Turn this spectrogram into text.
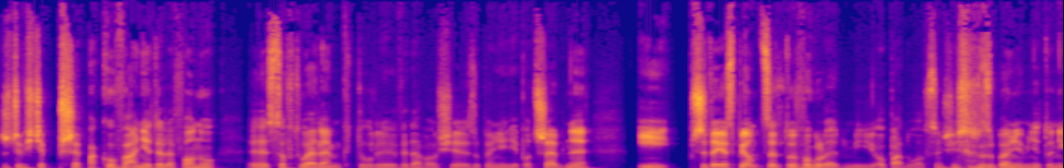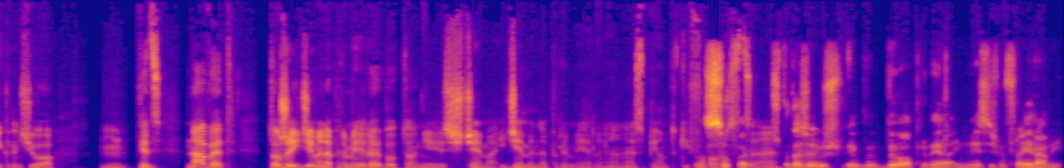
rzeczywiście przepakowanie telefonu softwarem, który wydawał się zupełnie niepotrzebny i przy tej S5 to w ogóle mi opadło, w sensie zupełnie mnie to nie kręciło, mm, więc nawet to, że idziemy na premierę, bo to nie jest ściema, idziemy na premierę S5 w no, Polsce. Super. Szkoda, że już jakby była premiera i my jesteśmy frajerami.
